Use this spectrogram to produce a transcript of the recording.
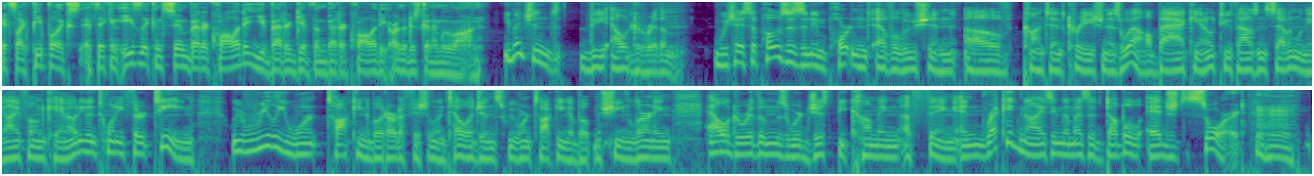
it's like people if they can easily consume better quality, you better give them better quality, or they're just going to move on. You mentioned the algorithm which I suppose is an important evolution of content creation as well. Back, you know, 2007 when the iPhone came out, even 2013, we really weren't talking about artificial intelligence. We weren't talking about machine learning. Algorithms were just becoming a thing and recognizing them as a double edged sword. Mm-hmm.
